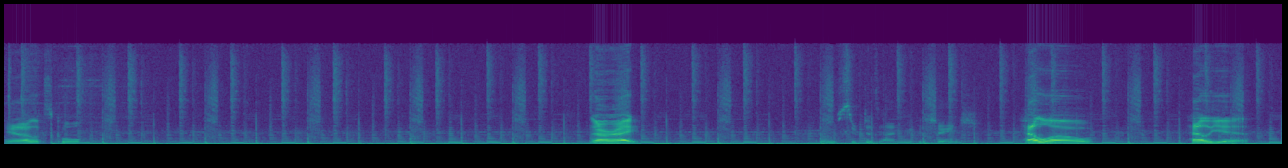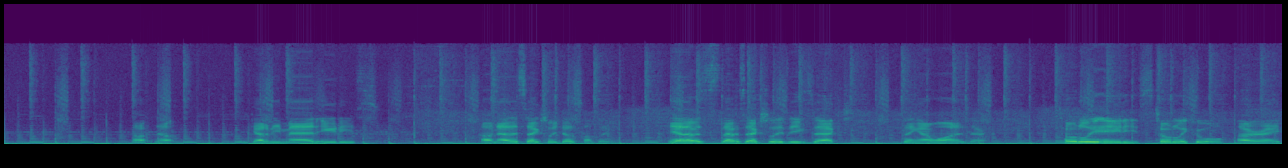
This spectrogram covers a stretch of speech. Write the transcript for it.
Yeah, that looks cool. Alright. Ooh, suit design we can change. Hello! Hell yeah. Oh, no. Gotta be mad 80s. Oh, now this actually does something. Yeah, that was that was actually the exact thing I wanted there. Totally 80s. Totally cool. Alright.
